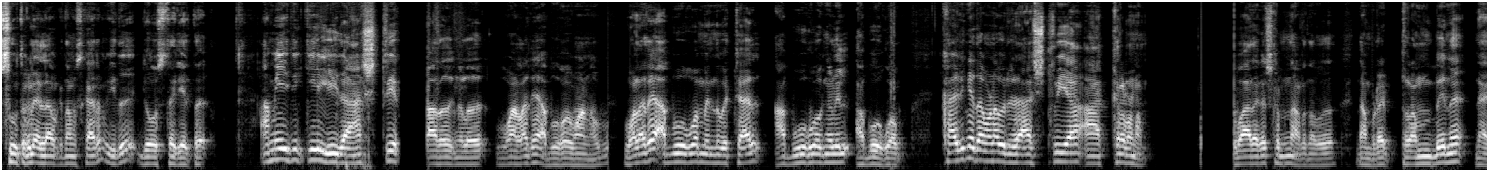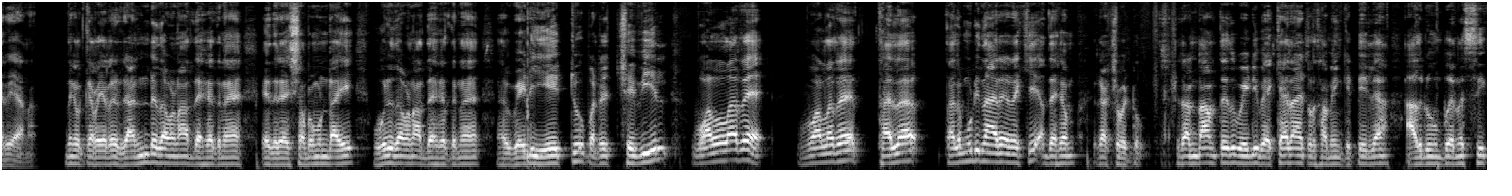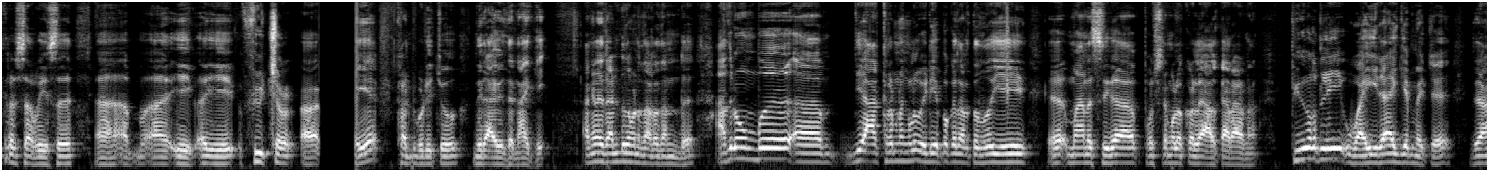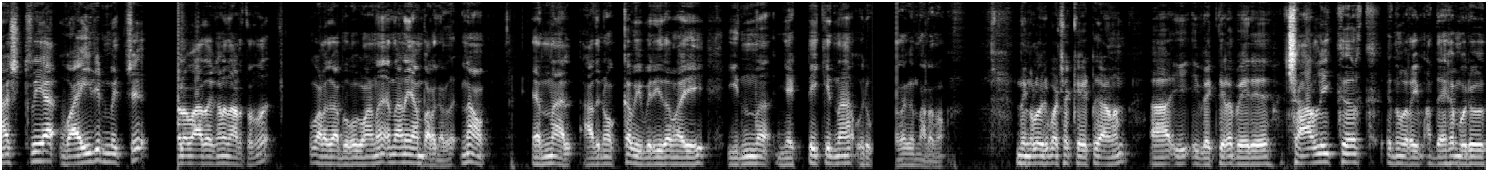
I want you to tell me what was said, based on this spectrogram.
സുഹൃത്തുക്കളെ എല്ലാവർക്കും നമസ്കാരം. ഇത് ജോസ് തരിയത്ത്. അമേരിക്കയിൽ ഈ രാഷ്ട്രീയ കൊലപാതകങ്ങൾ വളരെ അപൂർവമാണ്. വളരെ അപൂർവം എന്ന് വെച്ചാൽ അപൂർവങ്ങളിൽ അപൂർവം. കഴിഞ്ഞ തവണ ഒരു രാഷ്ട്രീയ ആക്രമണം കൊലപാതക ശ്രമം നടന്നത് നമ്മുടെ ട്രംപിന് നേരെയാണ്. നിങ്ങൾക്കറിയാലോ രണ്ട് തവണ അദ്ദേഹത്തിന് എതിരെ ശ്രമമുണ്ടായി. ഒരു തവണ അദ്ദേഹത്തിന് വെടിയേറ്റു. പക്ഷേ ചെവിയിൽ വളരെ വളരെ തല തലമുടി നാരഴയ്ക്ക് അദ്ദേഹം രക്ഷപ്പെട്ടു. രണ്ടാമത്തേത് വേടി വയ്ക്കാനായിട്ടുള്ള സമയം കിട്ടിയില്ല. അതിനു മുമ്പ് തന്നെ സീക്രട്ട് സർവീസ് ഈ ഫ്യൂച്ചർ കണ്ടുപിടിച്ചു നിരായുധനാക്കി. അങ്ങനെ രണ്ട് തവണ നടന്നിട്ടുണ്ട്. അതിനു മുമ്പ് ഈ ആക്രമണങ്ങൾ വെടിവെപ്പൊക്കെ നടത്തുന്നത് ഈ മാനസിക പ്രശ്നങ്ങളൊക്കെ ഉള്ള ആൾക്കാരാണ്. പ്യൂർലി വൈരാഗ്യം വെച്ച് രാഷ്ട്രീയ വൈര്യം വെച്ച് കൊലപാതകങ്ങൾ നടത്തുന്നത് വളരെ അപൂർവമാണ് എന്നാണ് ഞാൻ പറഞ്ഞത്. എന്നാൽ അതിനൊക്കെ വിപരീതമായി ഇന്ന് ഞെട്ടിക്കുന്ന ഒരു കൊലപാതകം നടന്നു. നിങ്ങൾ ഒരുപക്ഷെ കേട്ട് കാണും. ഈ വ്യക്തിയുടെ പേര് ചാർലി കേർക്ക് എന്ന് പറയും. അദ്ദേഹം ഒരു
